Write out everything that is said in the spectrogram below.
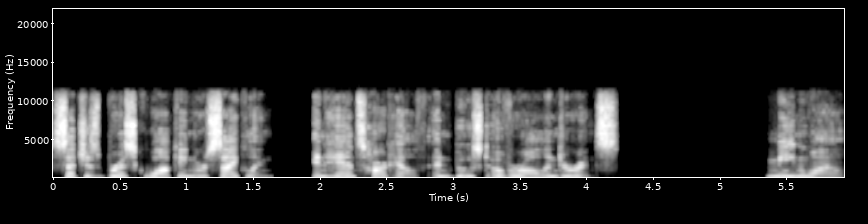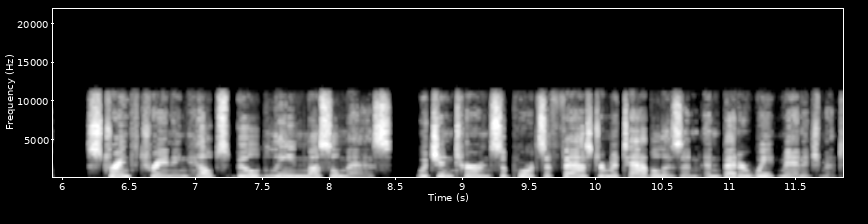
such as brisk walking or cycling, enhance heart health and boost overall endurance. Meanwhile, strength training helps build lean muscle mass, which in turn supports a faster metabolism and better weight management.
